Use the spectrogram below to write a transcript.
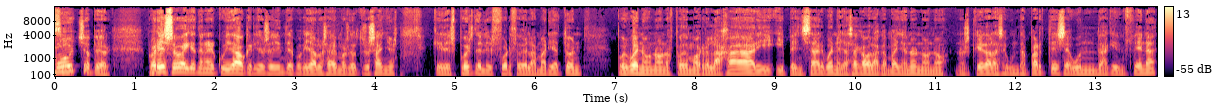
mucho peor. Por eso hay que tener cuidado, queridos oyentes, porque ya lo sabemos de otros años, que después del esfuerzo de la maratón, pues bueno, no nos podemos relajar y, pensar, bueno, ya se acabó la campaña. No, no, no. Nos queda la segunda parte, segunda quincena,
